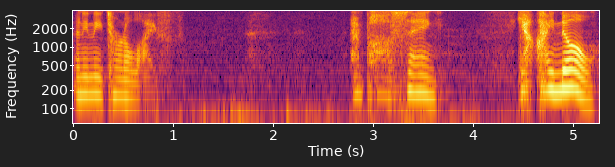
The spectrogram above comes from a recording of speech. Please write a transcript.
and an eternal life. And Paul's saying, Yeah, I know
